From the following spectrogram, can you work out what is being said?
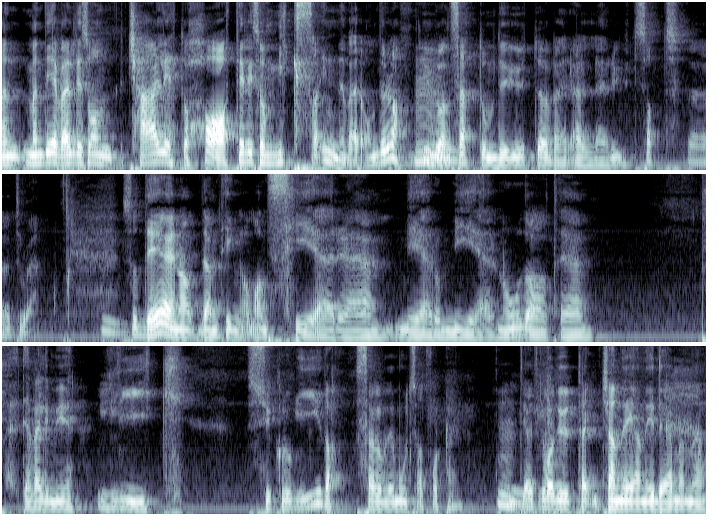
Men, men det er veldig sånn kjærlighet og hat er liksom miksa inn i hverandre. da. Uansett om du er utøver eller utsatt, eh, tror jeg. Så det er en av de tingene man ser eh, mer og mer nå. da, at det, det er veldig mye lik psykologi, da, selv om det er motsatt fortegn. Jeg vet ikke hva du kjenner igjen i det, men, eh,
